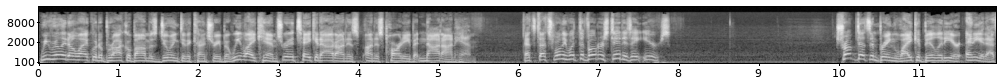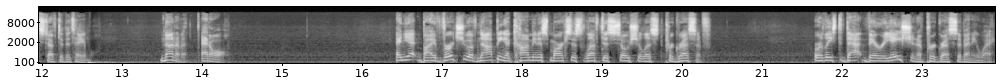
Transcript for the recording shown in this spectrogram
we really don't like what Barack Obama's doing to the country, but we like him, so we're going to take it out on his on his party, but not on him. That's that's really what the voters did is eight years. Trump doesn't bring likability or any of that stuff to the table. None of it at all. And yet, by virtue of not being a communist, Marxist, leftist, socialist, progressive, or at least that variation of progressive anyway,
